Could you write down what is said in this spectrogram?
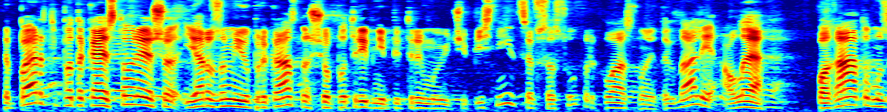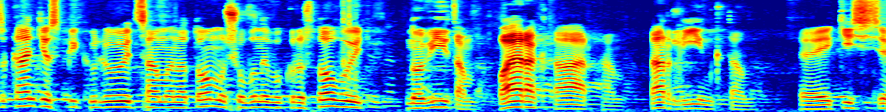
Тепер, типу, така історія, що я розумію прекрасно, що потрібні підтримуючі пісні, це все супер, класно і так далі. Але багато музикантів спекулюють саме на тому, що вони використовують нові там Байрактар, там Starlink, там якісь е,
